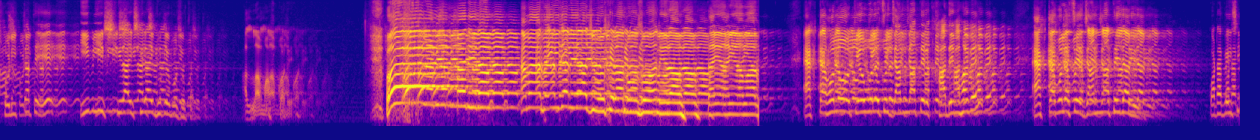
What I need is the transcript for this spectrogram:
শরীরটাতে ইবলিশ শিরাই শিরাই ঢুকে বসে থাকে। আল্লাহ মাফ করে। ও নবী মদিনা, আমার ভাইজানেরা যুবকেরা নওজোয়ানেরা তাই আমি আমার একটা হলো কেউ বলেছে জান্নাতের খাদেম হবে একটা বলেছে জান্নাতে যাবে। কটা পেয়েছি?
